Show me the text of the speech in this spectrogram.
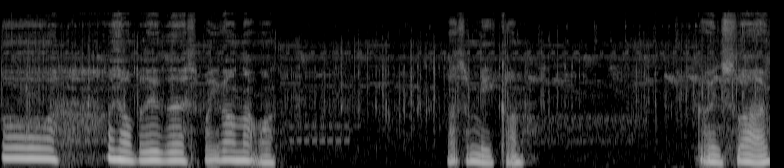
Oh, I don't believe this. What you got on that one? A Mekong. Going slow.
